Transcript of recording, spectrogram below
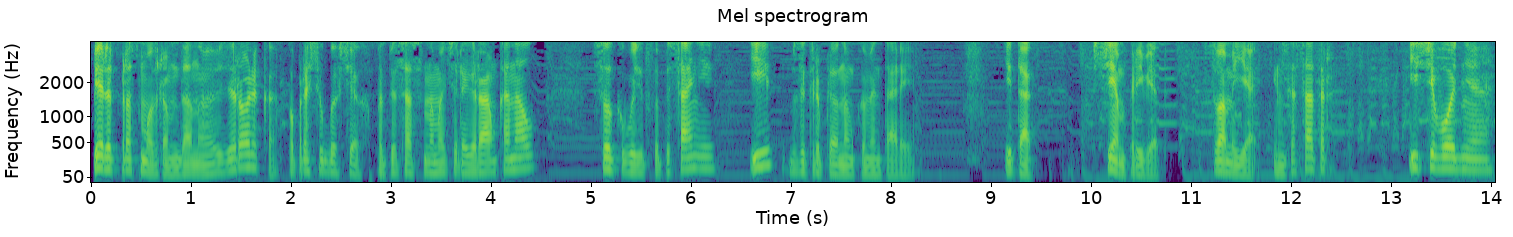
Перед просмотром данного видеоролика попросил бы всех подписаться на мой телеграм-канал, ссылка будет в описании и в закрепленном комментарии. Итак, всем привет, с вами я, Инкассатор, и сегодня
